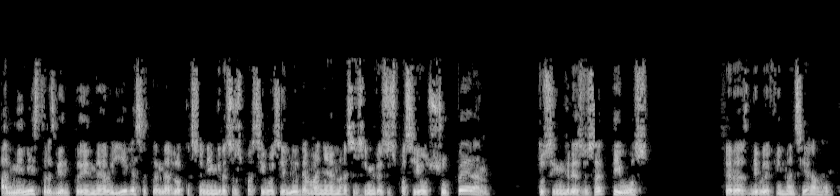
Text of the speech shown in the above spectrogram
administras bien tu dinero y llegas a tener lo que son ingresos pasivos y el día de mañana esos ingresos pasivos superan tus ingresos activos, serás libre financieramente.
